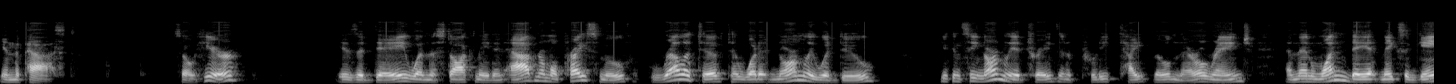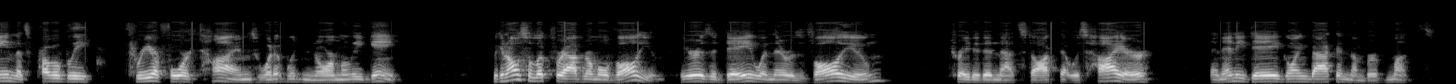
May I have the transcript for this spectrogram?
in the past. So here is a day when the stock made an abnormal price move relative to what it normally would do. You can see normally it trades in a pretty tight little narrow range. And then one day it makes a gain that's probably three or four times what it would normally gain. We can also look for abnormal volume. Here is a day when there was volume traded in that stock that was higher than any day going back a number of months.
